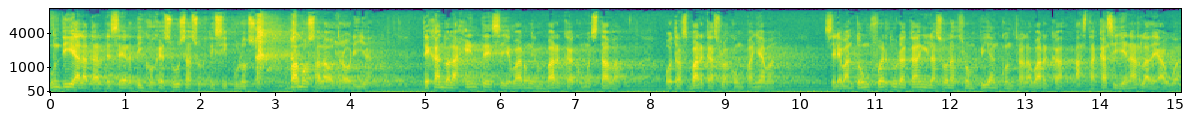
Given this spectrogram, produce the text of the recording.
Un día al atardecer dijo Jesús a sus discípulos, vamos a la otra orilla. Dejando a la gente, se llevaron en barca como estaba. Otras barcas lo acompañaban. Se levantó un fuerte huracán y las olas rompían contra la barca hasta casi llenarla de agua.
